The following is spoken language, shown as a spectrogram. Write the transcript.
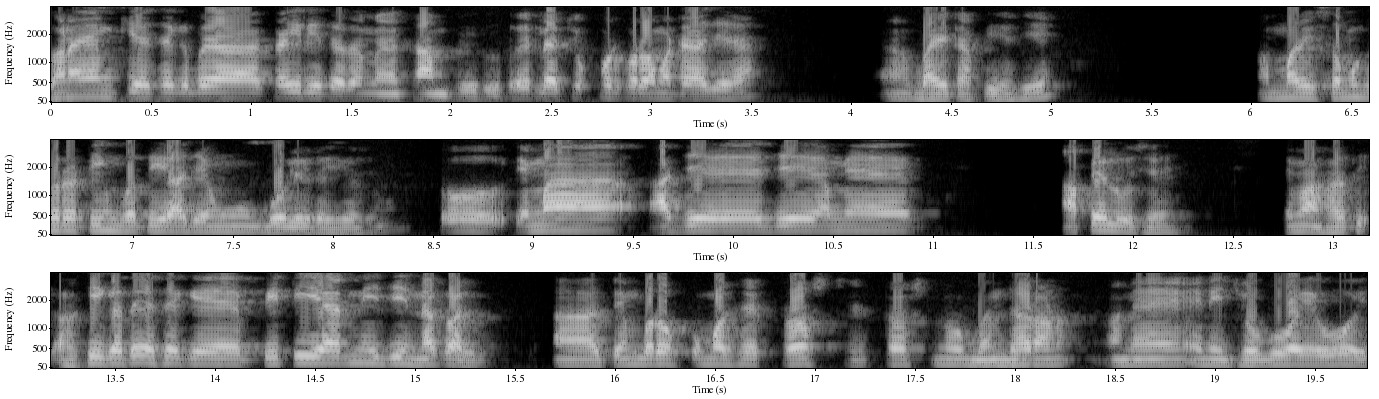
ઘણા એમ કહે છે કે ભાઈ આ કઈ રીતે તમે કામ કર્યું? તો એટલે ચોખ્ખોટ કરવા માટે આજે આ બાઇટ આપીએ છીએ. અમારી સમગ્ર ટીમ વતી આજે હું બોલી રહ્યો છું. તો એમાં આજે જે અમે આપેલું છે એમાં હકી- હકીકત એ છે કે પીટીઆરની જે નકલ ચેમ્બર ઓફ કોમર્સ ટ્રસ્ટ ટ્રસ્ટનું બંધારણ અને એની જોગવાઈઓ હોય,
